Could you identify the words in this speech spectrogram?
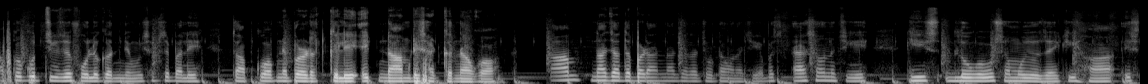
आपको कुछ चीज़ें फॉलो करनी होंगी। सबसे पहले तो आपको अपने प्रोडक्ट के लिए एक नाम डिसाइड करना होगा। नाम ना ज़्यादा बड़ा, ना ज़्यादा छोटा होना चाहिए। बस ऐसा होना चाहिए कि लोगों को समझ हो जाए कि हाँ इस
